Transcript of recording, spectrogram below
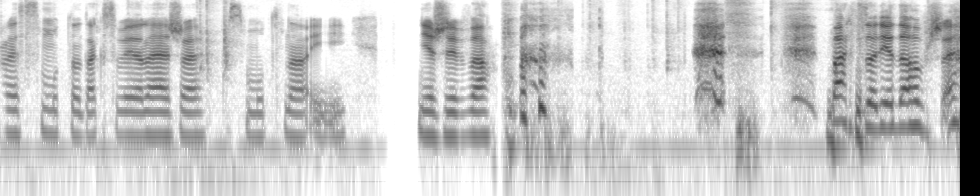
ale smutno tak sobie leżę, smutna i nieżywa. bardzo niedobrze,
